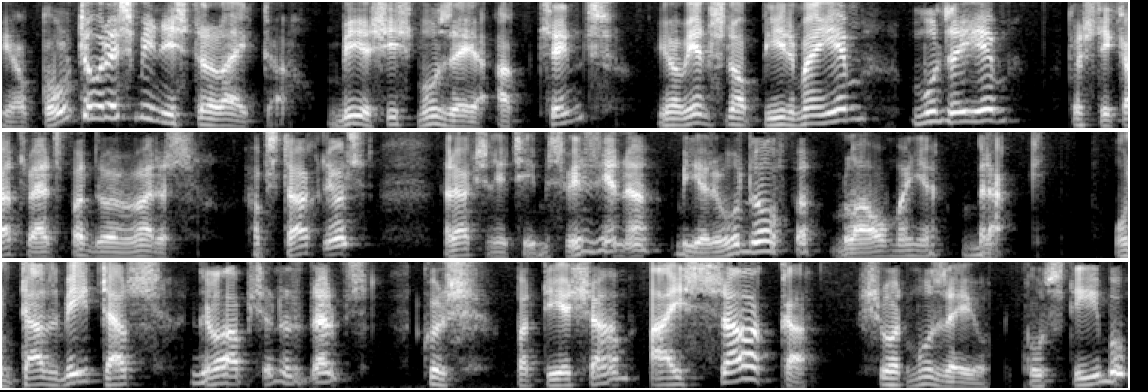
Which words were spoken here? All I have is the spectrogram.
jau kultūras ministra laikā bija šis muzeja akcents, jo viens no pirmajiem muzejiem, kas tika atvērts padomu varas apstākļos, rakstniecības virzienā bija Rudolfa Blaumaņa braki. Un tas bija tas glābšanas darbs, kurš patiešām aizsāka šo muzeju kustību,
